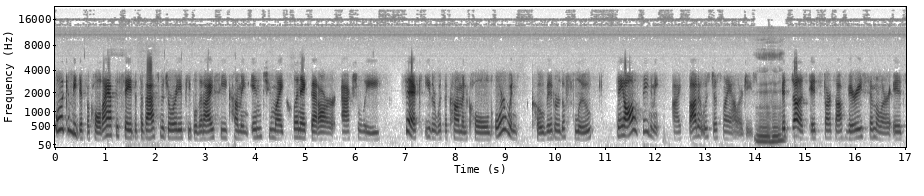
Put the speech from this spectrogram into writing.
Well, it can be difficult. I have to say that the vast majority of people that I see coming into my clinic that are actually sick, either with the common cold or with COVID or the flu, they all say to me, I thought it was just my allergies. Mm-hmm. It does. It starts off very similar. It's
